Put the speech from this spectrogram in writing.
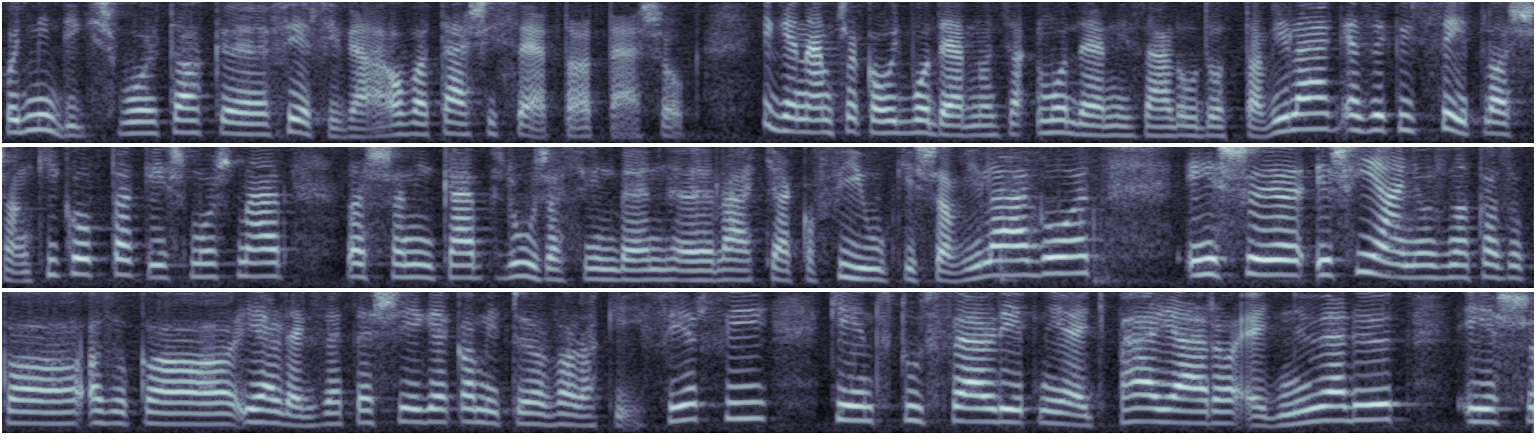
hogy mindig is voltak férfivá avatási szertartások. Igen, nem csak ahogy modernizálódott a világ, ezek úgy szép lassan kikoptak, és most már lassan inkább rózsaszínben látják a fiúk is a világot, és, és hiányoznak azok a, azok a jellegzetességek, amitől valaki férfiként tud fellépni egy pályára, egy nő előtt, és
